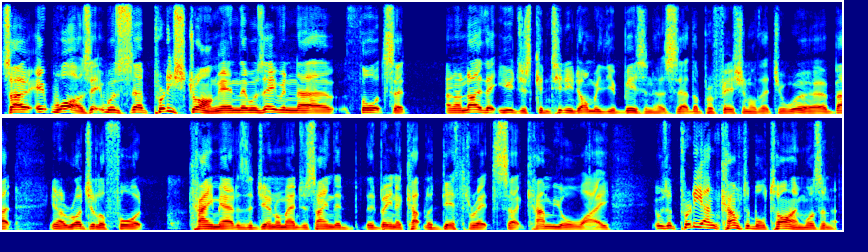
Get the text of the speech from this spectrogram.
So it was. It was uh, pretty strong, and there was even uh, thoughts that and I know that you just continued on with your business, uh, the professional that you were, but, you know, Roger Lefort came out as the general manager saying that there'd been a couple of death threats uh, come your way. It was a pretty uncomfortable time, wasn't it?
